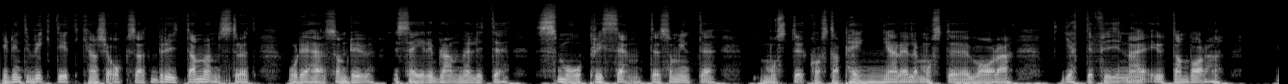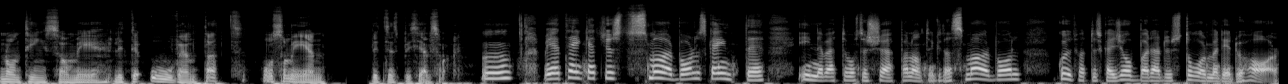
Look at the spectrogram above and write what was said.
Är det inte viktigt kanske också att bryta mönstret och det här som du säger ibland med lite små presenter som inte måste kosta pengar eller måste vara jättefina utan bara någonting som är lite oväntat och som är en liten speciell sak. Mm. Men jag tänker att just smörboll ska inte innebära att du måste köpa någonting utan smörboll går ut på att du ska jobba där du står med det du har.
